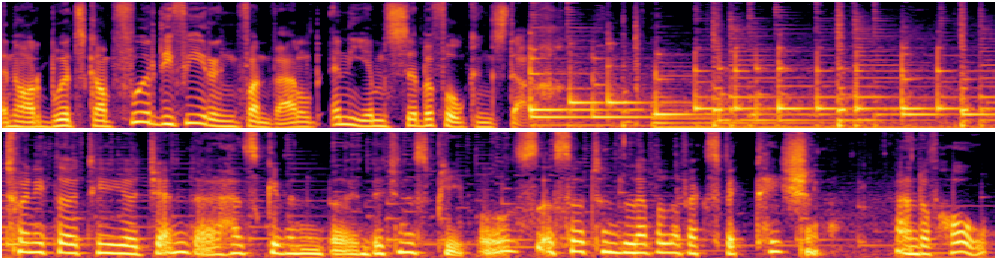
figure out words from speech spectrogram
in haar boodskap voor die viering van wêreld inheemse bevolkingsdag. 2030 agenda has given the indigenous peoples a certain level of expectation and of hope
